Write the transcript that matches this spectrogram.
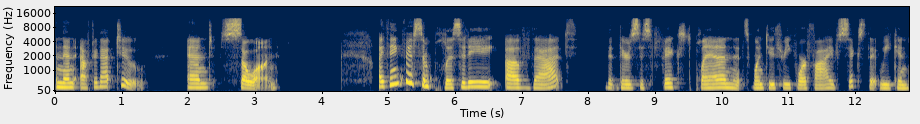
And then after that, two and so on. I think the simplicity of that, that there's this fixed plan that's one, two, three, four, five, six that we can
